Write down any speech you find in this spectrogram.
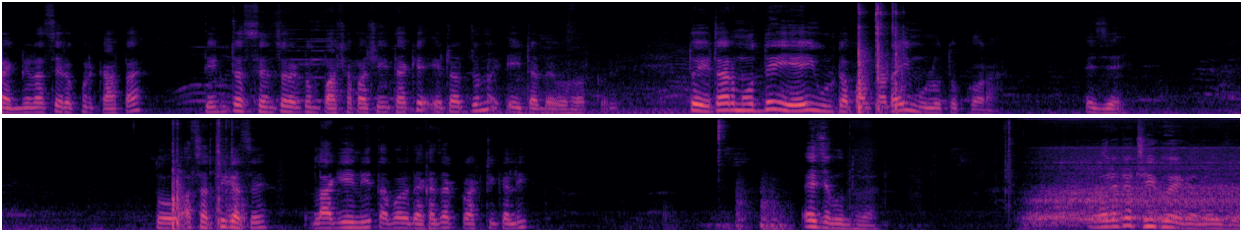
ম্যাগনেট আছে, এরকম কাটা, তিনটা সেন্সর একদম পাশাপাশিই থাকে, এটার জন্য এইটা ব্যবহার করে। তো এটার মধ্যেই এই উল্টা পাল্টাটাই মূলত করা, এই যে। তো আচ্ছা ঠিক আছে, লাগিয়ে নিই তারপরে দেখা যাক প্র্যাকটিক্যালি এই যে বন্ধুরা, এবার এটা ঠিক হয়ে গেল, এই যে।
